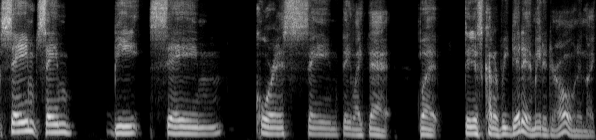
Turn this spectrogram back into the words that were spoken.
same same beat, same chorus, same thing like that. But they just kind of redid it and made it their own, and like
